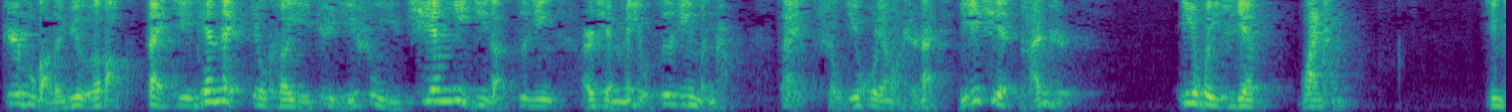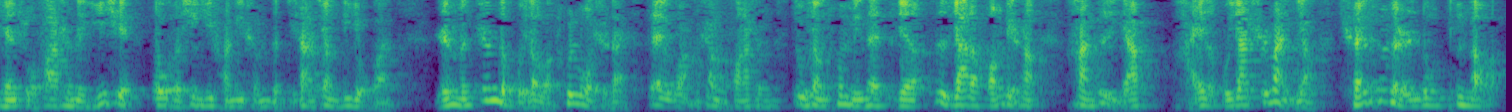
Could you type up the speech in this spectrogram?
支付宝的余额宝在几天内就可以聚集数以千亿计的资金，而且没有资金门槛。在手机互联网时代，一切弹指一挥之间完成。今天所发生的一切都和信息传递成本极大降低有关。人们真的回到了村落时代，在网上发生，就像村民在自家自家的房顶上喊自己家孩子回家吃饭一样，全村的人都听到了。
